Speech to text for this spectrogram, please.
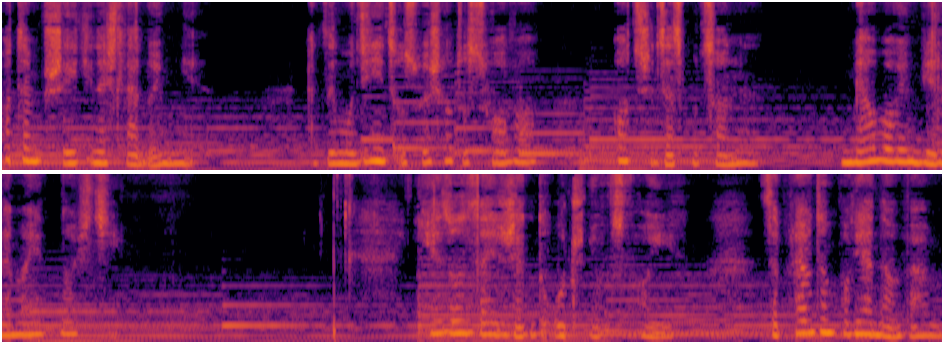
Potem przyjdź i naśladuj mnie. A gdy młodzieniec usłyszał to słowo, odszedł zasmucony. Miał bowiem wiele majątności. Jezus zaś rzekł do uczniów swoich: Zaprawdę powiadam wam,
